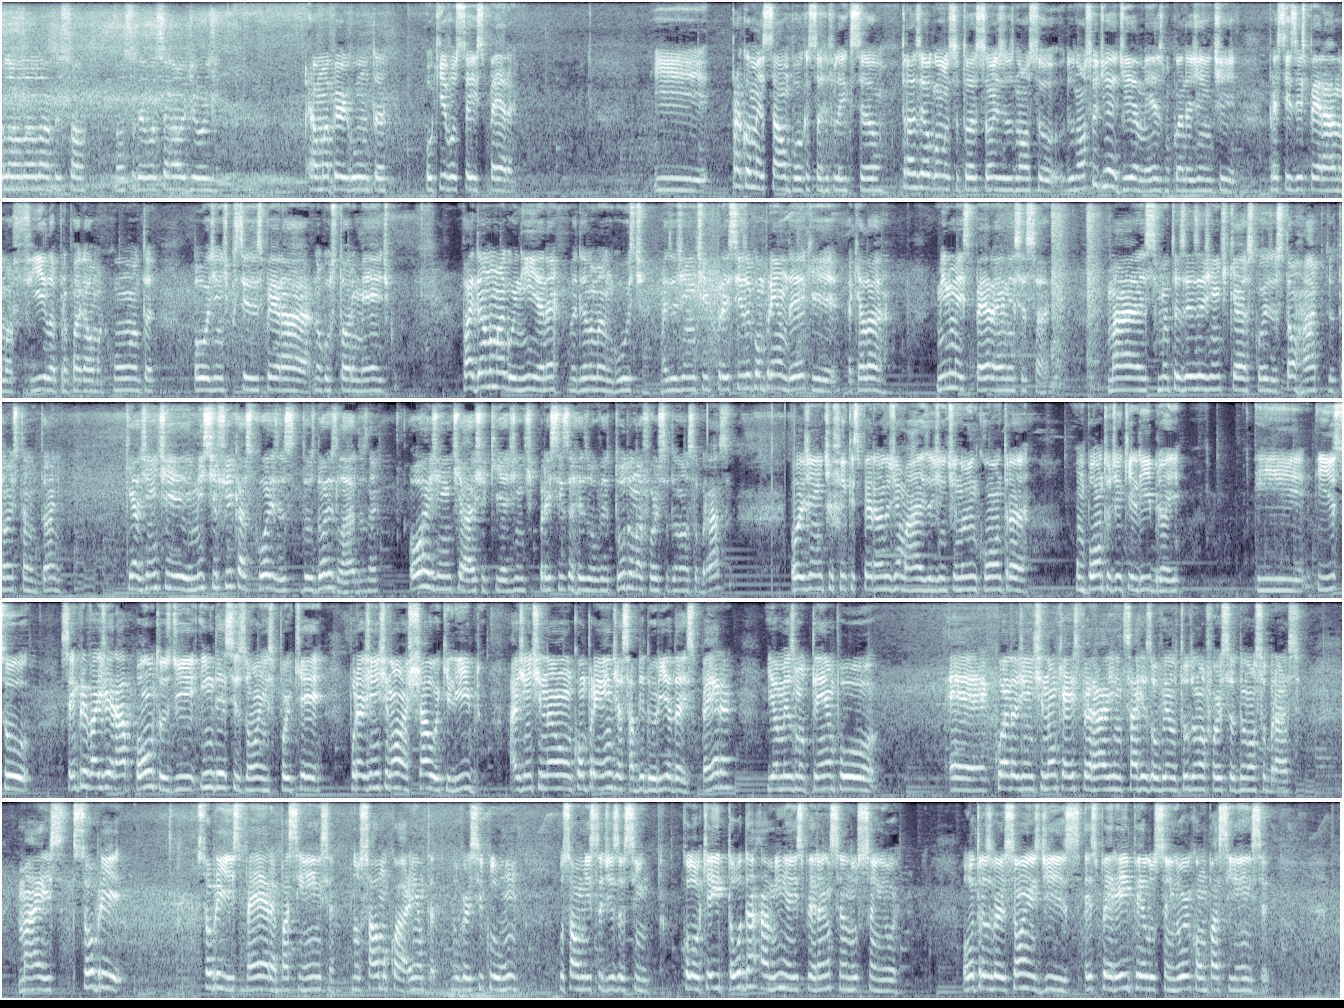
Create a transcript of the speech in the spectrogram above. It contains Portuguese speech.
Olá, olá, olá pessoal. Nosso devocional de hoje é uma pergunta: o que você espera? E para começar um pouco essa reflexão, trazer algumas situações do nosso, do nosso dia a dia mesmo, quando a gente precisa esperar numa fila para pagar uma conta, ou a gente precisa esperar no consultório médico vai dando uma agonia, né? Vai dando uma angústia, mas a gente precisa compreender que aquela mínima espera é necessária. Mas muitas vezes a gente quer as coisas tão rápido, tão instantâneo, que a gente mistifica as coisas dos dois lados, né? Ou a gente acha que a gente precisa resolver tudo na força do nosso braço, ou a gente fica esperando demais, a gente não encontra um ponto de equilíbrio aí. E, e isso sempre vai gerar pontos de indecisões, porque por a gente não achar o equilíbrio, a gente não compreende a sabedoria da espera e ao mesmo tempo é, quando a gente não quer esperar, a gente sai resolvendo tudo na força do nosso braço. Mas sobre sobre espera, paciência, no Salmo 40, no versículo 1, o salmista diz assim: Coloquei toda a minha esperança no Senhor. Outras versões diz: Esperei pelo Senhor com paciência.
